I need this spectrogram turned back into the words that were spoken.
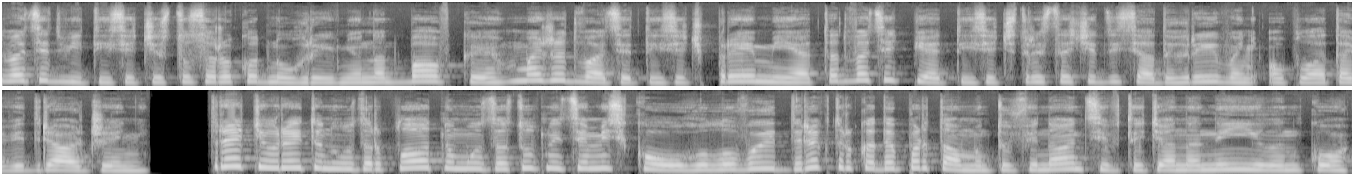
22 тисячі 141 гривню надбавки, майже 20 тисяч премія та 25 тисяч 360 гривень оплата відряджень. Третя у рейтингу зарплатному заступниця міського голови, директорка департаменту фінансів Тетяна Неїленко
